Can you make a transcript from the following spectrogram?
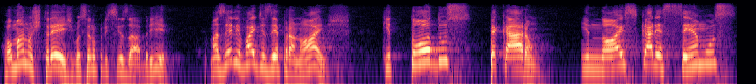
Romanos 3, você não precisa abrir, mas ele vai dizer para nós que todos pecaram e nós carecemos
